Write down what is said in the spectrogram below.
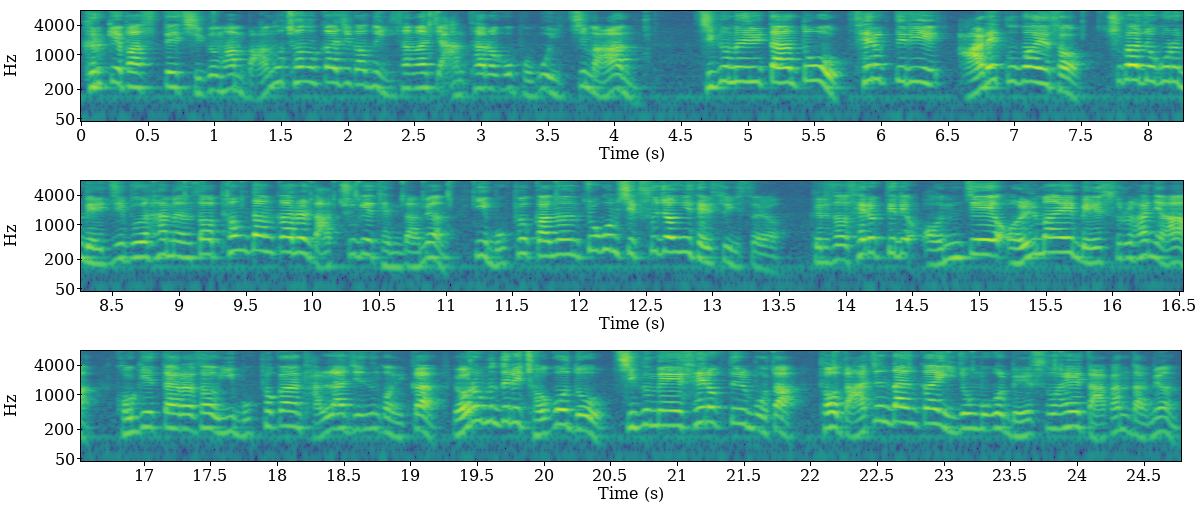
그렇게 봤을 때 지금 한 15,000원까지 가도 이상하지 않다라고 보고 있지만 지금은 일단 또 세력들이 아래 구간에서 추가적으로 매집을 하면서 평단가를 낮추게 된다면 이 목표가는 조금씩 수정이 될 수 있어요. 그래서 세력들이 언제 얼마의 매수를 하냐 거기에 따라서 이 목표가는 달라지는 거니까 여러분들이 적어도 지금의 세력들보다 더 낮은 단가의 이 종목을 매수해 나간다면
